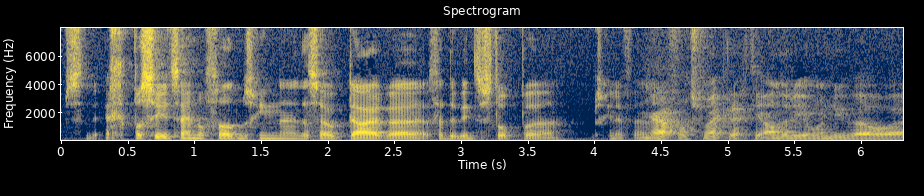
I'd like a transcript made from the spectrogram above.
Als ze echt gepasseerd zijn of dat misschien eh, dat ze ook daar eh, even de winterstop eh, misschien even... Ja, volgens mij krijgt die andere jongen nu wel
